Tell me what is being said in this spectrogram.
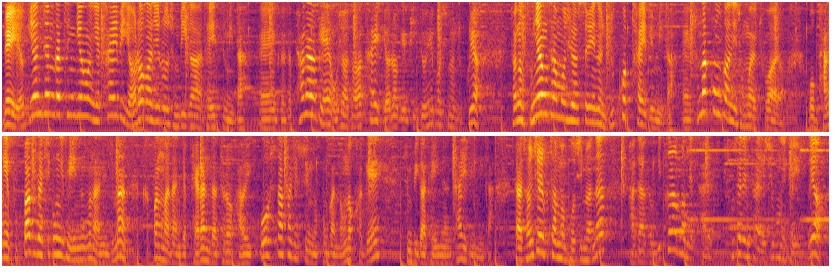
네, 여기 현장 같은 경우는 이제 타입이 여러 가지로 준비가 되어 있습니다. 네, 그래서 편하게 오셔서 타입 여러 개 비교해 보시면 좋고요. 저는 분양 사무실에 쓰이는 6호 타입입니다. 네, 수납 공간이 정말 좋아요. 뭐 방에 붙박이가 시공이 되어 있는 건 아니지만 각 방마다 이제 베란다 들어가 있고 수납하실 수 있는 공간 넉넉하게 준비가 되어 있는 타입입니다. 자, 전실부터 한번 보시면은 바닥은 미끄럼 방개 타일, 포세린 타일 시공이 되어 있고요.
